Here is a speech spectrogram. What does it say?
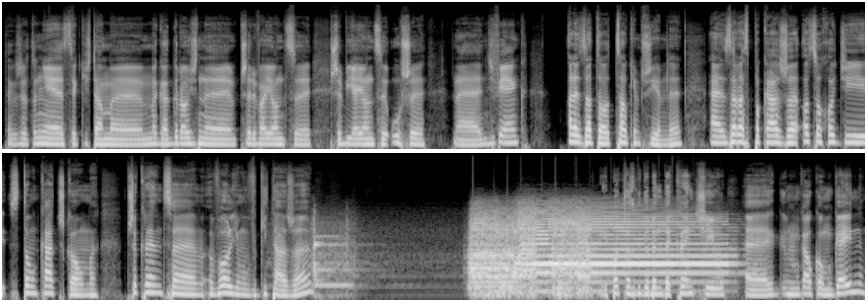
Także to nie jest jakiś tam e, mega groźny, przerywający, przebijający uszy dźwięk, ale za to całkiem przyjemny. Zaraz pokażę o co chodzi z tą kaczką. Przykręcę volume w gitarze. Podczas gdy będę kręcił e, gain,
